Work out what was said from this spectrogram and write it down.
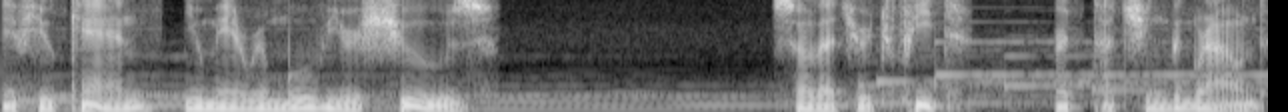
if you can, you may remove your shoes so that your feet are touching the ground.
